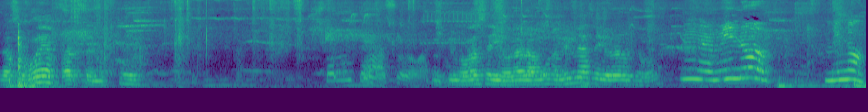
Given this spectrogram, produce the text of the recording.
la cebolla aparte de Solo un pedazo lo Porque lo hace llorar a uno. A mí me hace llorar la cebolla. A mí no. A mí no.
